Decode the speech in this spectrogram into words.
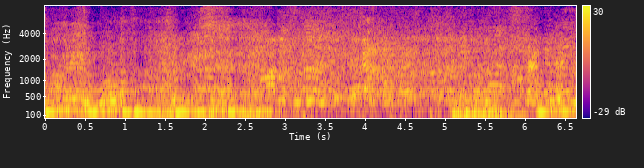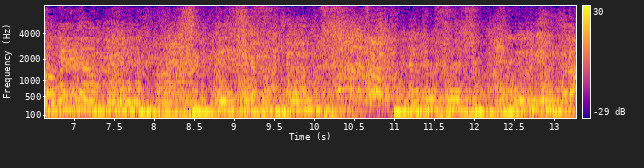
Dominic and Rosenthal, ring seven. Grab that leg. Second place, Justin Jones. And then first place from Take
